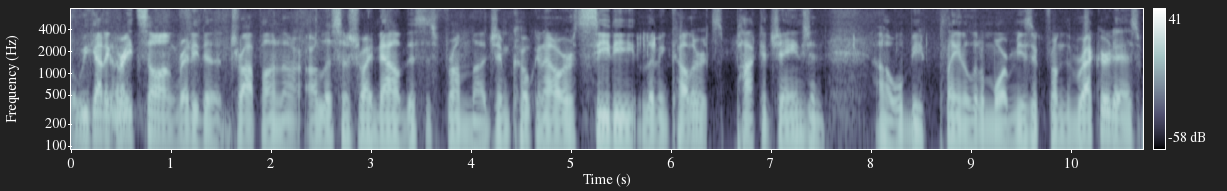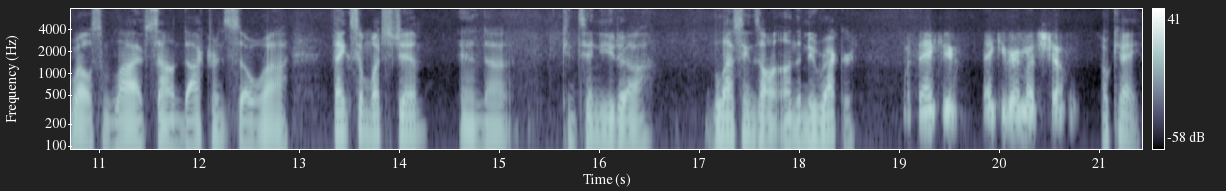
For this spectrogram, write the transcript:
Well, we got a great song ready to drop on our, our listeners right now. This is from uh, Jim Couchenour's CD Living Color. It's Pocket Change, and uh, we'll be playing a little more music from the record as well as some live sound doctrines. So uh, thanks so much, Jim, and uh, to uh, blessings on, on the new record. Well, thank you. Thank you very much, Joe. Okay.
